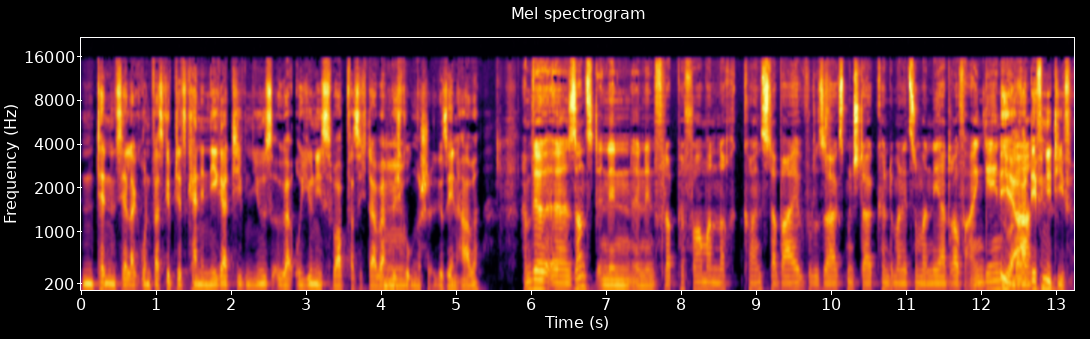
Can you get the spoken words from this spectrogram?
ein tendenzieller Grund. Was gibt jetzt keine negativen News über Uniswap, was ich da beim mhm. Durchgucken gesehen habe. Haben wir äh, sonst in den, in den Flop-Performern noch Coins dabei, wo du sagst, Mensch, da könnte man jetzt nochmal näher drauf eingehen? Ja, oder definitiv.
